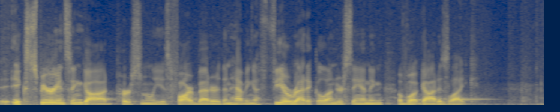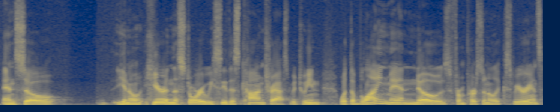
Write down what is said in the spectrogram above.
Experiencing God personally is far better than having a theoretical understanding of what God is like. And so, you know, here in the story, we see this contrast between what the blind man knows from personal experience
